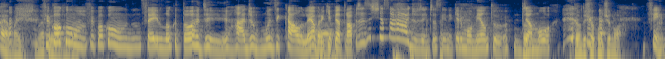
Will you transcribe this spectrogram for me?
É, é mas não é Ficou com, ficou com, não sei, locutor de rádio musical. Lembra Ah. que em Petrópolis existia essa rádio, gente, assim, naquele momento de Então- amor. Então deixa eu continuar. Enfim,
